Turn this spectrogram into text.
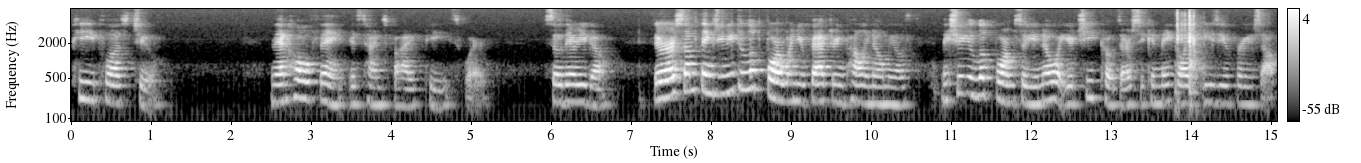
p plus 2. And that whole thing is times 5p squared. So there you go. There are some things you need to look for when you're factoring polynomials. Make sure you look for them so you know what your cheat codes are so you can make life easier for yourself.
